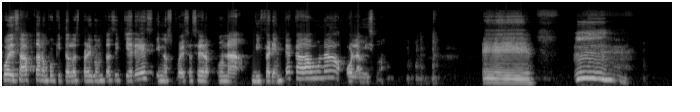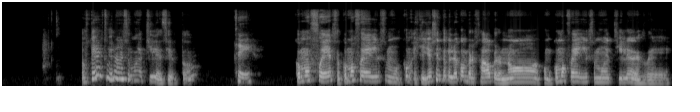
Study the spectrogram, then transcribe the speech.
Puedes adaptar un poquito las preguntas si quieres y nos puedes hacer una diferente a cada una o la misma. Eh, mm, Ustedes estuvieron en mundo de Chile, ¿cierto? Sí. ¿Cómo fue eso? ¿Cómo fue vivir Es que yo siento que lo he conversado, pero no. ¿Cómo, cómo fue vivir Semu de Chile desde,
